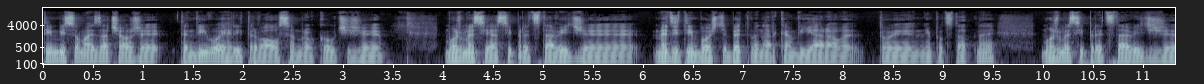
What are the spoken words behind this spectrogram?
tým by som aj začal, že ten vývoj hry trval 8 rokov, čiže môžeme si asi predstaviť, že medzi tým bol ešte Batman Arkham VR, ale to je nepodstatné. Môžeme si predstaviť, že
